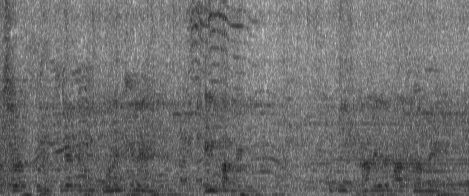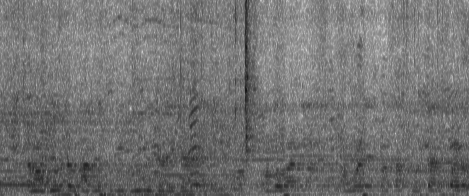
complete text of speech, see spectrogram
আশ্বাস করেছিলেন এবং বলেছিলেন এইভাবে তুমি গানের মাধ্যমে এবং বিভিন্নভাবে তুমি বিভিন্ন জায়গায় ভগবান, ভগবানের কথা প্রচার করো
